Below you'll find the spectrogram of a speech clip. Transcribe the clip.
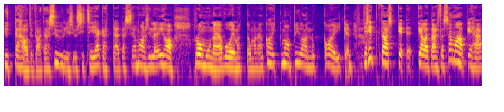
nyt tähän otetaan tämä syyllisyys, sitten se jäkättää tässä ja mä oon sille ihan romuna ja voimattomana ja kaikki, mä oon pilannut kaiken. Ja sitten taas ke- kelataan sitä samaa kehää,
